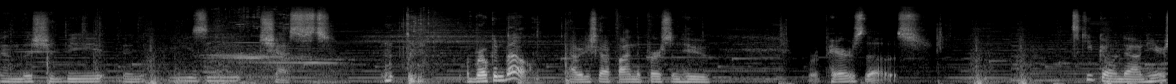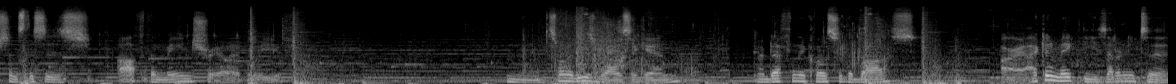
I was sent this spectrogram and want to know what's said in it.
And this should be an easy chest. A broken bell. Now we just gotta find the person who repairs those. Keep going down here since this is off the main trail, I believe. Hmm, it's one of these walls again. I'm definitely close to the boss. Alright, I can make these. I don't need to...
